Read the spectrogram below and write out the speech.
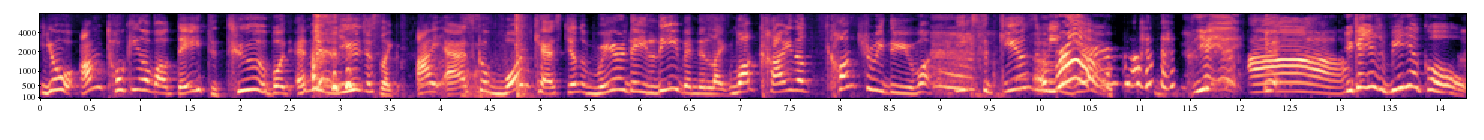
yo, I'm talking about date too, but and then you just like I ask one question where they live and then like what kind of country do you want? Excuse me, Bro! You, you, Ah. you can use video call.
